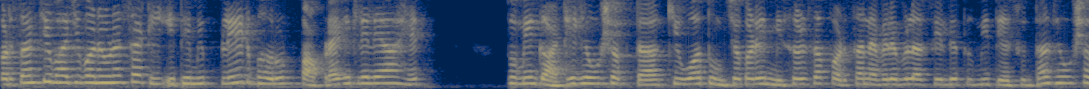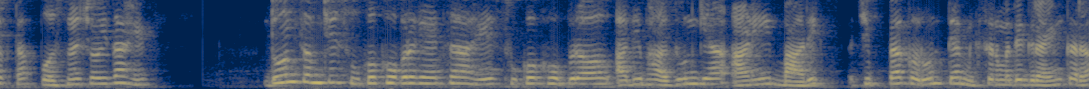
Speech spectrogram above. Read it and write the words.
फरसांची भाजी बनवण्यासाठी इथे मी प्लेट भरून पापड्या घेतलेल्या आहेत. तुम्ही गाठे घेऊ शकता किंवा तुमच्याकडे मिसळचा फरसाण अवेलेबल असेल तर तुम्ही ते सुद्धा घेऊ शकता. पर्सनल चॉईस आहे. दोन चमचे सुकं खोबरं घ्यायचं आहे. सुकं खोबरं आधी भाजून घ्या आणि बारीक चिप्प्या करून त्या मिक्सरमध्ये ग्राइंड करा.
